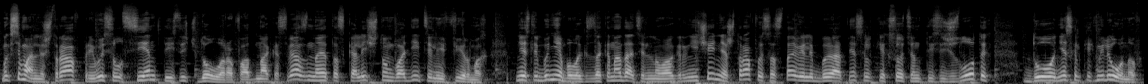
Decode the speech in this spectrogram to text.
Максимальный штраф превысил 7 тысяч долларов. Однако связано это с количеством водителей в фирмах. Если бы не было законодательного ограничения, штрафы составили бы от нескольких сотен тысяч злотых до нескольких миллионов.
